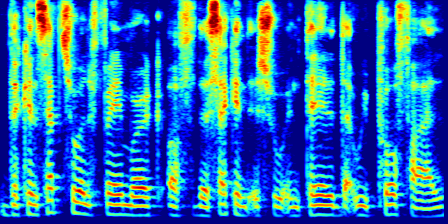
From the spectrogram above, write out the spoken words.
the conceptual framework of the second issue entailed that we profile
